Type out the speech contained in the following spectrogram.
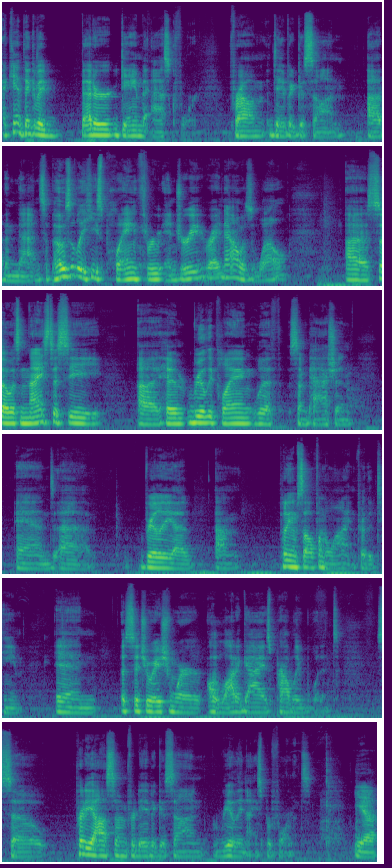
I can't think of a better game to ask for from David N'Guessan uh, than that. And supposedly he's playing through injury right now as well. Uh, so it's nice to see uh, him really playing with some passion and uh, really uh, um, putting himself on the line for the team in a situation where a lot of guys probably wouldn't. So pretty awesome for David N'Guessan. Really nice performance. Yeah,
